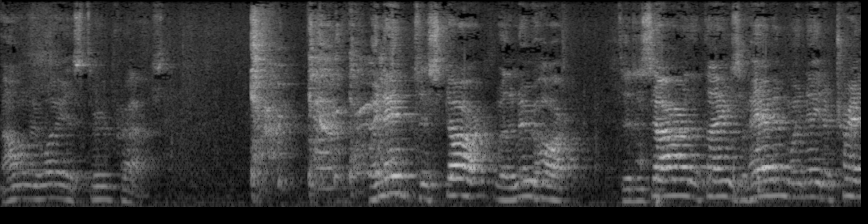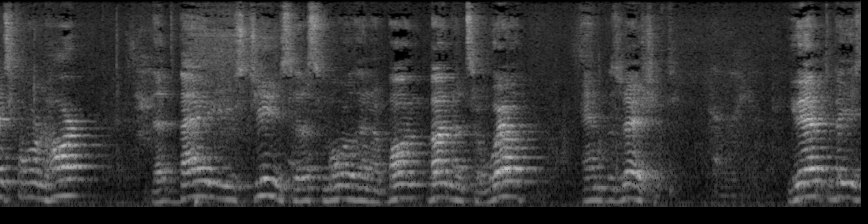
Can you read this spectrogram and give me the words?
The only way is through Christ. We need to start with a new heart. To desire the things of heaven, we need a transformed heart that values Jesus more than abundance of wealth and possessions. You have to be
